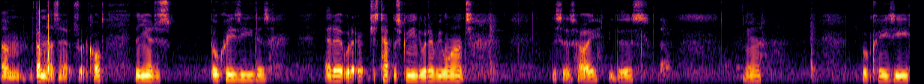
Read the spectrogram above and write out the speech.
Um, thumbnails. That's what they're called. Then yeah, just go crazy. There's edit, whatever. Just tap the screen, do whatever you want. This is how I do this. Yeah. Go crazy.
